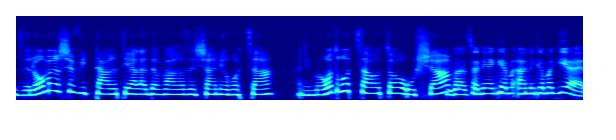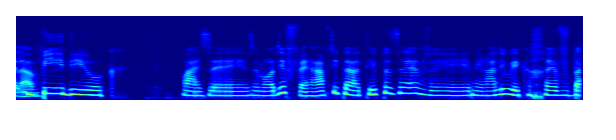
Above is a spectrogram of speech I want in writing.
זה לא אומר שוויתרתי על הדבר הזה שאני רוצה, אני מאוד רוצה אותו, הוא שם, ואז אני, אני גם אגיע אליו. בדיוק. וואי, זה, זה מאוד יפה, אהבתי את הטיפ הזה, ונראה לי הוא יככב ב...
